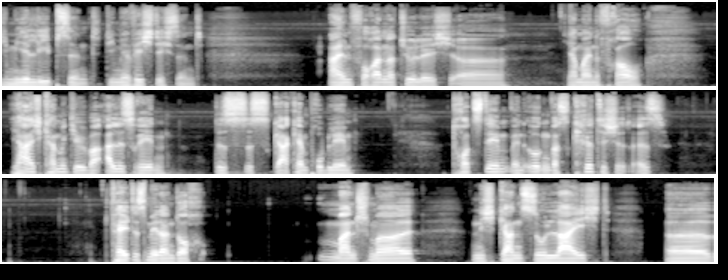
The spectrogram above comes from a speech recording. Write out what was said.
die mir lieb sind, die mir wichtig sind. Allen voran natürlich äh, ja, meine Frau. Ja, ich kann mit dir über alles reden. Das ist gar kein Problem. Trotzdem, wenn irgendwas Kritisches ist, fällt es mir dann doch manchmal nicht ganz so leicht, äh,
